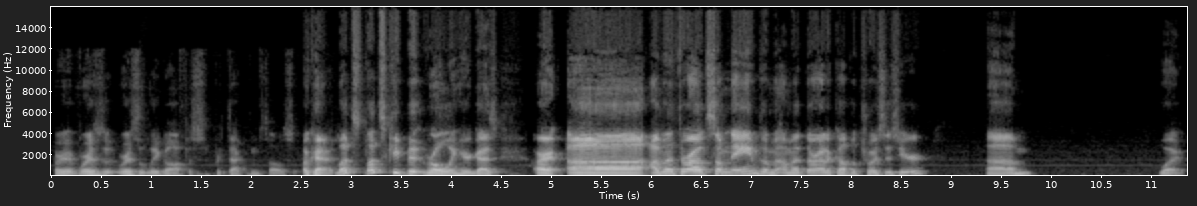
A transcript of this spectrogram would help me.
Where, where's the where's the league office to protect themselves? Okay, let's let's keep it rolling here, guys. All right, uh, I'm gonna throw out some names. I'm, I'm gonna throw out a couple choices here. Um, what?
